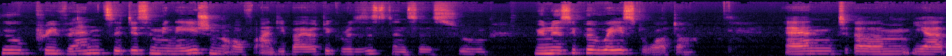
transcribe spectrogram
to prevent the dissemination of antibiotic resistances through municipal wastewater. And um, yeah,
